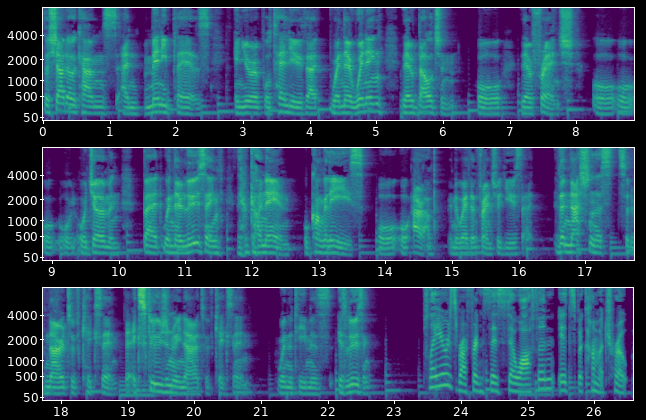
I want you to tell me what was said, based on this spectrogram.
The shadow comes, and many players in Europe will tell you that when they're winning, they're Belgian or they're French or, or, or, or German. But when they're losing, they're Ghanaian or Congolese or, or Arab in the way that French would use that. The nationalist sort of narrative kicks in, the exclusionary narrative kicks in when the team is, is losing. Players reference this so often, it's become a trope.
